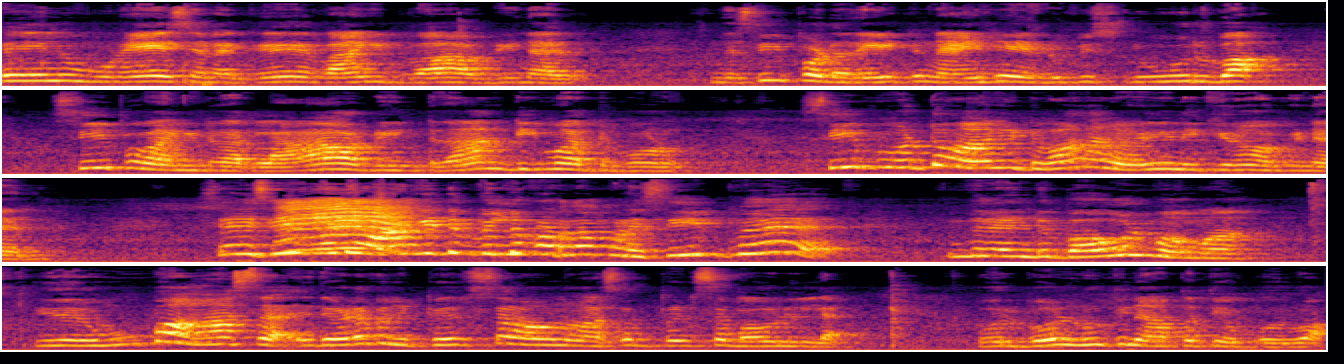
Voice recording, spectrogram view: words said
வேணும் முனேஷ் எனக்கு வாங்கிட்டு வா அப்படின்னாரு. இந்த சீப்போட ரேட்டு நைன்டி நைன் ருபீஸ் நூறுரூபா சீப்பு வாங்கிட்டு வரலாம் அப்படின்ட்டு தான் டிமார்ட்டு போனோம். சீப்பு மட்டும் வாங்கிட்டு வா நாங்கள் வெளியே நிற்கிறோம் அப்படின்னாரு. சரி சீப்பு மட்டும் வாங்கிட்டு பில்லு போட தான் போனேன். சீப்பு இந்த ரெண்டு பவுல் மாமா. இது ரொம்ப ஆசை. இதை விட கொஞ்சம் பெருசாக ஆகணும் ஆசை பெருசாக பவுல் இல்லை. ஒரு பவுல் நூற்றி நாற்பத்தி ஒம்பது ரூபா.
